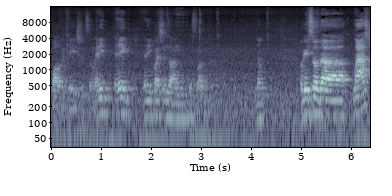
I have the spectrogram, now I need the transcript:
qualifications. So any any any questions on this one? No. Okay, so the last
